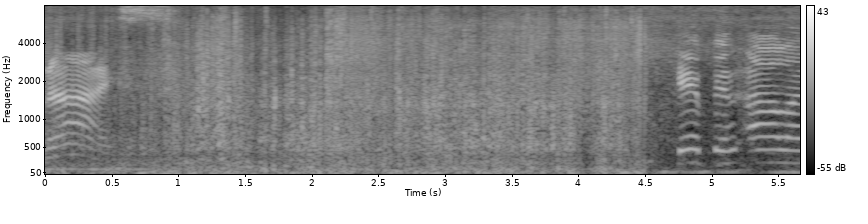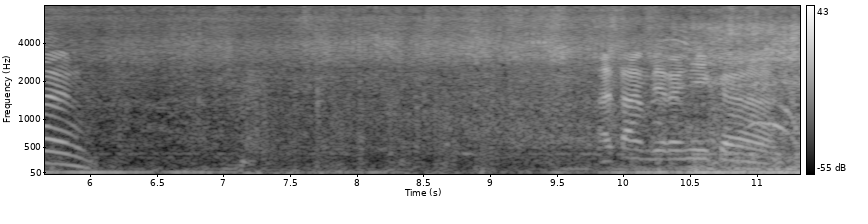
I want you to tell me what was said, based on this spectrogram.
Nice. Captain Alan. А там Вероника.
